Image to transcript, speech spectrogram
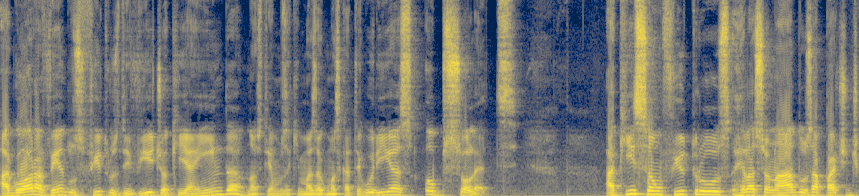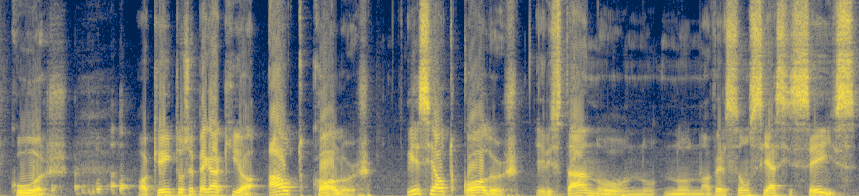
agora vendo os filtros de vídeo aqui ainda, nós temos aqui mais algumas categorias, obsolete. Aqui são filtros relacionados à parte de cor, ok? Então eu pegar aqui, ó, Auto Color, esse Auto Color, ele está no, no, no na versão CS6,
